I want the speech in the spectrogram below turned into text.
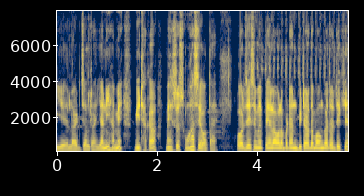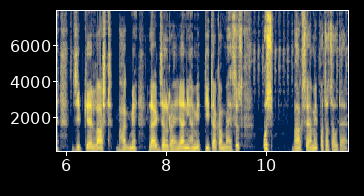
ये लाइट जल रहा है, यानी हमें मीठा का महसूस वहाँ से होता है। और जैसे मैं पहला वाला बटन बिटर दबाऊँगा तो देखिए जिप के लास्ट भाग में लाइट जल रहा है, यानी हमें तीता का महसूस उस भाग से हमें पता चलता है,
